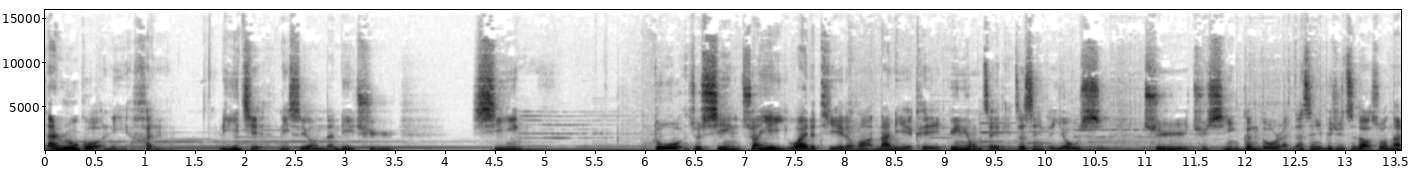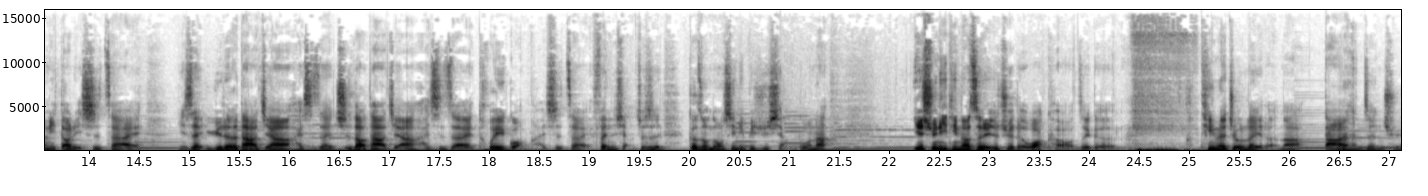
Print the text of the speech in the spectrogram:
但如果你很理解，你是有能力去吸引多，就吸引专业以外的 TA 的话，那你也可以运用这一点，这是你的优势，去去吸引更多人。但是你必须知道说，那你到底是在。你是在娱乐大家，还是在指导大家，还是在推广，还是在分享？就是各种东西，你必须想过。那也许你听到这里就觉得，哇靠，这个听了就累了。那答案很正确。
